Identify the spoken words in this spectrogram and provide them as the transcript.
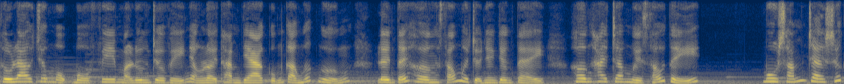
thù lao cho một bộ phim mà Lương Triệu Vĩ nhận lời tham gia cũng cao ngất ngưỡng, lên tới hơn 60 triệu nhân dân tệ, hơn 216 tỷ. Mua sắm trang sức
